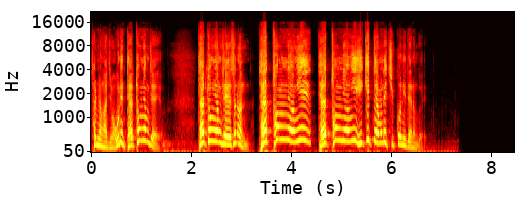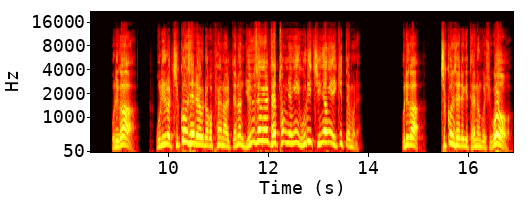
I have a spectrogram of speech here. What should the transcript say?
설명하지만 우리는 대통령제예요. 대통령제에서는 대통령이 대통령이 있기 때문에 집권이 되는 거예요. 우리가 우리를 집권 세력이라고 표현할 때는 윤석열 대통령이 우리 진영에 있기 때문에 우리가 집권 세력이 되는 것이고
